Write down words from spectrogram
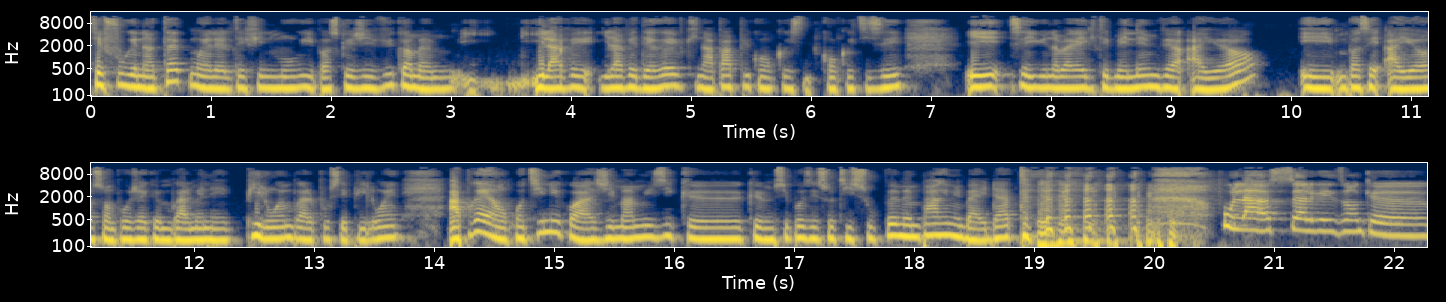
t'es fourré dans la tête, moi, elle, elle fini de mourir parce que j'ai vu quand même, il, avait, il avait des rêves qu'il n'a pas pu concré- concrétiser. Et c'est une bagarre qui vers ailleurs. Et me penser ailleurs, son projet que me le mener plus loin, me le pousser plus loin. Après, on continue, quoi. J'ai ma musique euh, que me suis posé sortir sous peu, même pas mes by date. Pour la seule raison que,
